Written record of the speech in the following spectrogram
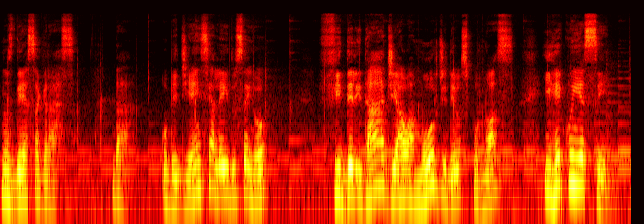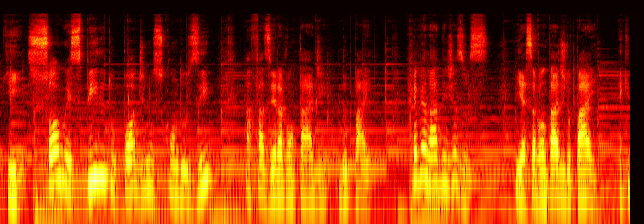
nos dê essa graça da obediência à lei do Senhor, fidelidade ao amor de Deus por nós e reconhecer que só o Espírito pode nos conduzir a fazer a vontade do Pai, revelada em Jesus. E essa vontade do Pai é que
